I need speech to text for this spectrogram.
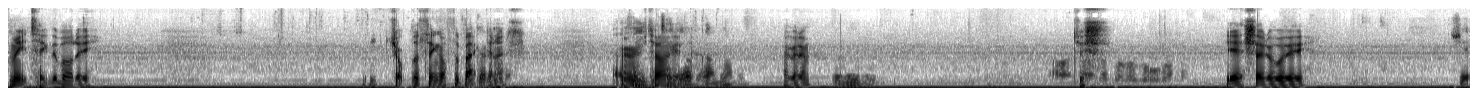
Mate, take the body. You chop the thing off the back. Dennis. Uh, I Maybe think you can take target. off. I got him. Just. Yeah, so do we. Shit,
